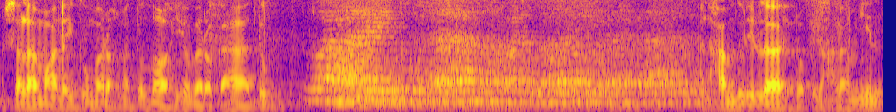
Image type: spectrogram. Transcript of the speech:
Assalamualaikum warahmatullahi wabarakatuh. Alhamdulillahirabbil alamin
